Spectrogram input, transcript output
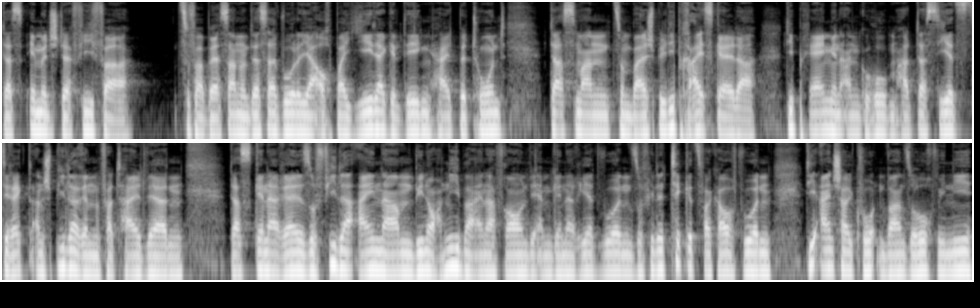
das Image der FIFA zu verbessern. Und deshalb wurde ja auch bei jeder Gelegenheit betont, dass man zum Beispiel die Preisgelder, die Prämien angehoben hat, dass die jetzt direkt an Spielerinnen verteilt werden, dass generell so viele Einnahmen wie noch nie bei einer Frauen-WM generiert wurden, so viele Tickets verkauft wurden, die Einschaltquoten waren so hoch wie nie.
